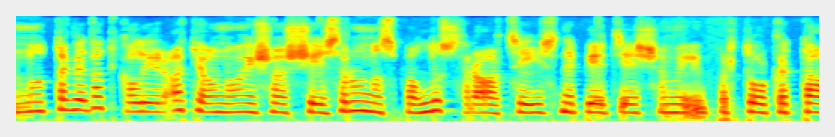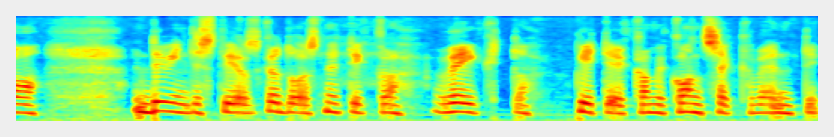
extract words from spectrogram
nu, tagad atkal ir atjaunojušās šīs runas par lustrācijas nepieciešamību, par to, ka tā 90. gados netika veikta pietiekami konsekventi.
